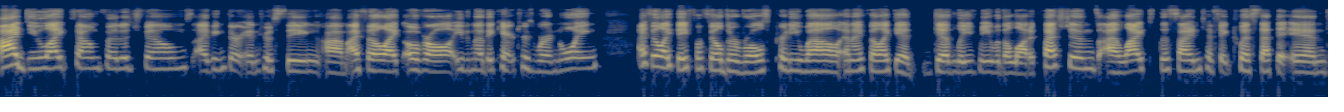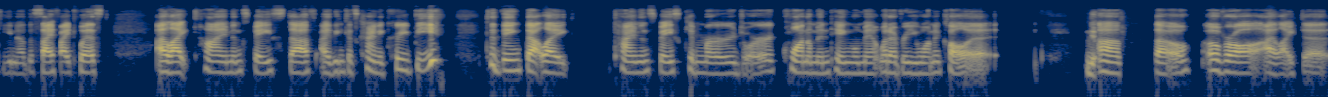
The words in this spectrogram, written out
I do like found footage films. I think they're interesting. Um, I feel like overall, even though the characters were annoying, I feel like they fulfilled their roles pretty well, and I feel like it did leave me with a lot of questions. I liked the scientific twist at the end, you know, the sci-fi twist. I like time and space stuff. I think it's kind of creepy to think that like time and space can merge or quantum entanglement, whatever you want to call it. Yeah. Um, so overall, I liked it.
